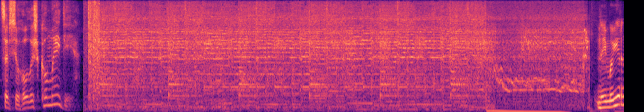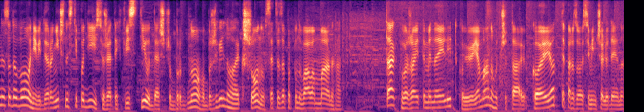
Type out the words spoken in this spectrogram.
Це всього лиш комедія. Неймовірне задоволення від іронічності подій, сюжетних твістів, дещо брудного, божевільного екшону, все це запропонувала манга. Так, вважайте мене еліткою, я мангу читаю. Койот тепер зовсім інша людина.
